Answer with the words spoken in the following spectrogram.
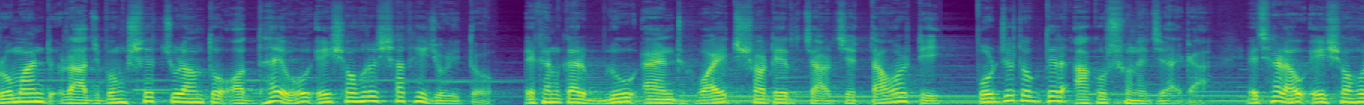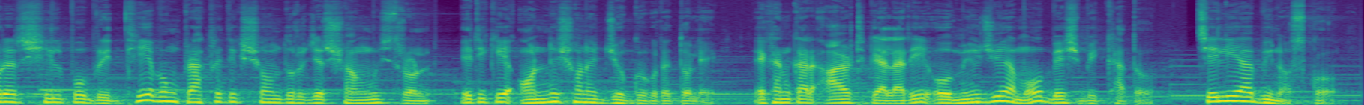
রোমান্ড রাজবংশের চূড়ান্ত অধ্যায়ও এই শহরের সাথেই জড়িত। এখানকার ব্লু অ্যান্ড হোয়াইট শটের চার্চের টাওয়ারটি পর্যটকদের আকর্ষণের জায়গা। এছাড়াও এই শহরের শিল্প বৃদ্ধি এবং প্রাকৃতিক সৌন্দর্যের সংমিশ্রণ এটিকে অন্বেষণের যোগ্য করে তোলে। এখানকার আর্ট গ্যালারি ও মিউজিয়ামও বেশ বিখ্যাত। চেলিয়া বিনস্কো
